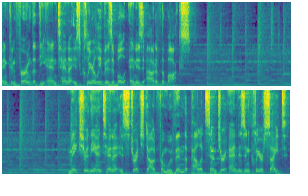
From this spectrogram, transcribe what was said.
and confirm that the antenna is clearly visible and is out of the box. Make sure the antenna is stretched out from within the pallet center and is in clear sight.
